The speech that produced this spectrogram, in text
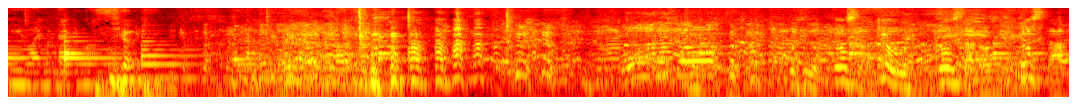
平和になりますようにどうした？今日どうしたの？どうした？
